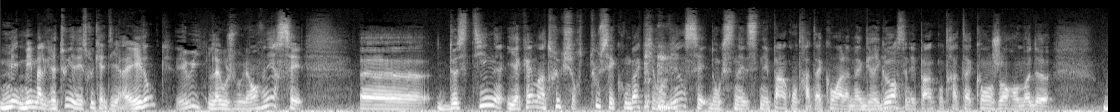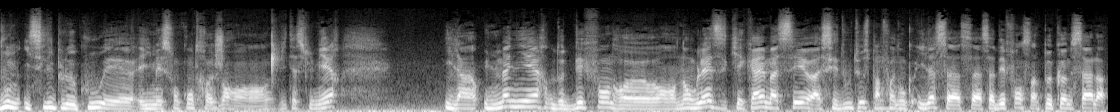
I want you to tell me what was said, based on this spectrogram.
Mais, mais malgré tout, il y a des trucs à dire. Et donc, Et oui. là où je voulais en venir, c'est euh, Dustin, il y a quand même un truc sur tous ces combats qui revient. C'est donc ce n'est- pas un contre-attaquant à la McGregor, ce n'est pas un contre-attaquant genre en mode euh, boum, il slip le coup et, et il met son contre genre en vitesse lumière. Il a une manière de défendre euh, en anglaise qui est quand même assez, euh, assez douteuse parfois. Donc il a sa, sa- sa défense un peu comme ça là,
